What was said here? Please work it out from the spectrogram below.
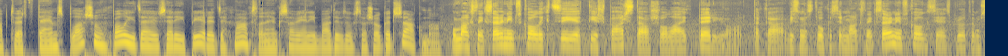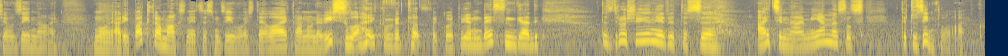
Aptvert tēmas plašumu palīdzējusi arī pieredze Mākslinieku savienībā 2000. gadu sākumā. Un Mākslinieku savienības kolekcija tieši pārstāv šo laiku periodu. Tā kā vismaz to, kas ir Mākslinieku savienības kolekcijā, es, protams, jau zināju. No, arī pat kā mākslinieks esmu dzīvojis tajā laikā, nu ne visu laiku, bet tas sakot, vienu desmit gadi. Tas droši vien ir tas eh, aicinājuma iemesls, ka tu zini to laiku.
